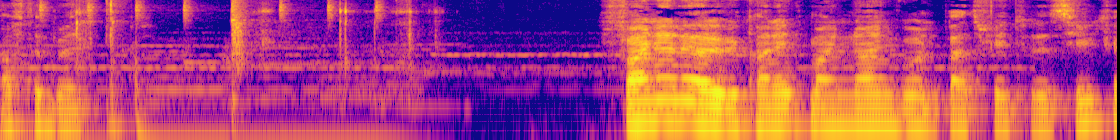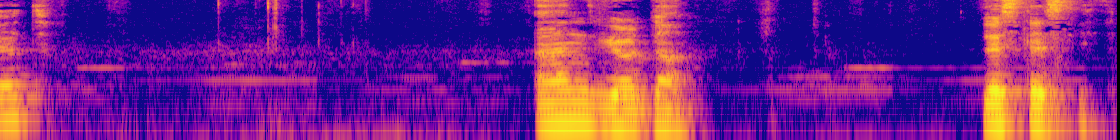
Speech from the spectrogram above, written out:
of the breadboard. Finally, I will connect my 9 volt battery to the circuit and we are done. Let's test it.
